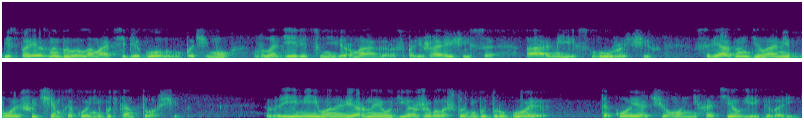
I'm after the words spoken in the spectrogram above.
Бесполезно было ломать себе голову, почему владелец универмага, распоряжающийся армией служащих, связан делами больше, чем какой-нибудь конторщик. В Риме его, наверное, удерживало что-нибудь другое, такое, о чем он не хотел ей говорить.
